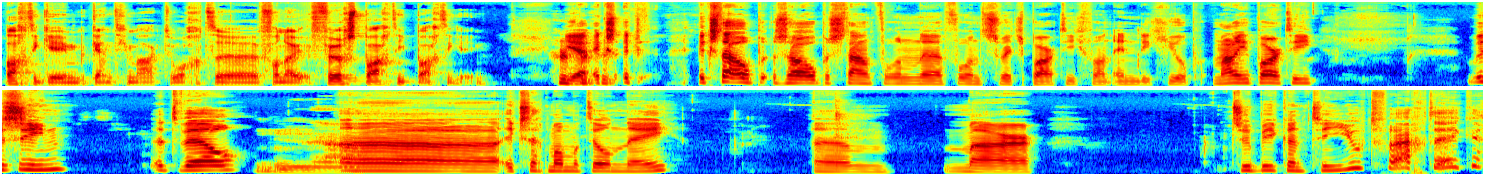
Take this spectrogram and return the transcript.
partygame bekendgemaakt wordt eh, vanuit first party partygame. Ja, ik, ik, ik sta op, zou openstaan voor een, eh, voor een Switch party van Andy Cube. Mario Party. We zien het wel. Nou, Eh, ik zeg momenteel nee. Ehm, maar. To be continued? Vraagteken?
